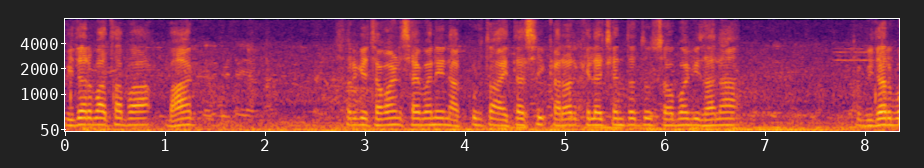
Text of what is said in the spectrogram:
विदर्भाचा भा भाग. स्वर्गीय चव्हाण साहेबांनी नागपूरचा ऐतिहासिक करार केल्याच्यानंतर तो सहभागी झाला. तो विदर्भ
